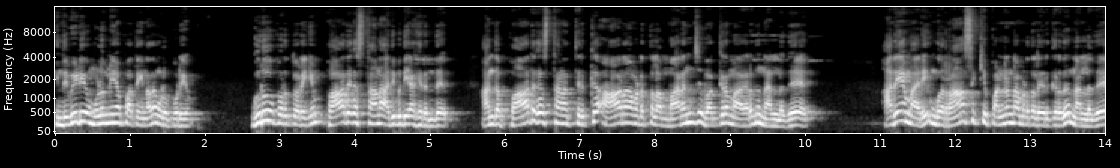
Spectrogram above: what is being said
இந்த வீடியோ முழுமையாக பார்த்தீங்கன்னா தான் உங்களுக்கு புரியும். குருவை பொறுத்த வரைக்கும் பாதகஸ்தான அதிபதியாக இருந்து அந்த பாதகஸ்தானத்திற்கு ஆறாம் இடத்துல மறைஞ்சு வக்ரமாகிறது நல்லது. அதே மாதிரி உங்கள் ராசிக்கு பன்னெண்டாம் இடத்துல இருக்கிறது நல்லது.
